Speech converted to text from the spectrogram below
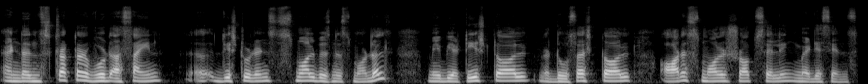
and the instructor would assign uh, the students small business models maybe a tea stall, a dosa stall or a small shop selling medicines.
